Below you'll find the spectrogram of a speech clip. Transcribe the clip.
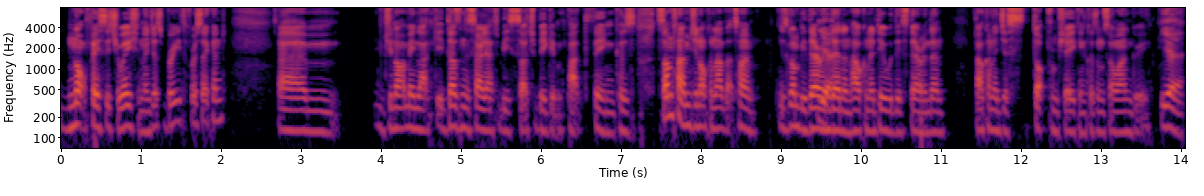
not face the situation and just breathe for a second. Um, do you know what I mean? Like it doesn't necessarily have to be such a big impact thing because sometimes you're not gonna have that time. It's gonna be there Yeah. and then, and how can I deal with this there and then? How can I just stop from shaking because I'm so angry? Yeah,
